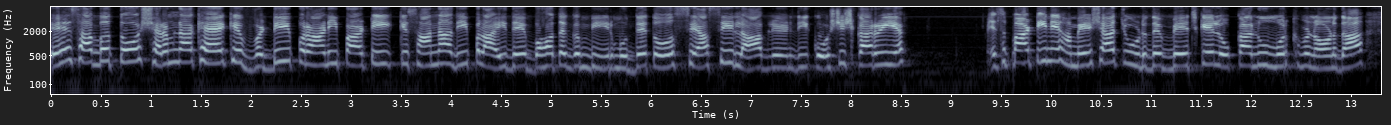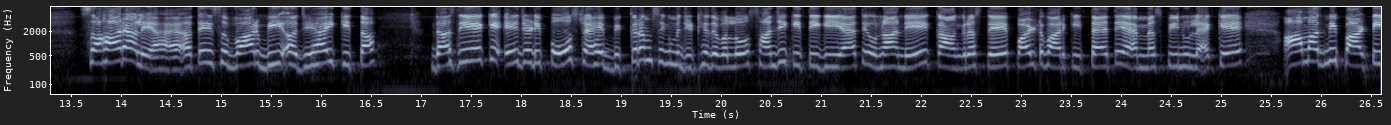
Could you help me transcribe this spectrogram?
ਇਹ ਸਭ ਤੋਂ ਸ਼ਰਮਨਾਕ ਹੈ ਕਿ ਵੱਡੀ ਪੁਰਾਣੀ ਪਾਰਟੀ ਕਿਸਾਨਾਂ ਦੀ ਭਲਾਈ ਦੇ ਬਹੁਤ ਗੰਭੀਰ ਮੁੱਦੇ ਤੋਂ ਸਿਆਸੀ ਲਾਭ ਲੈਣ ਦੀ ਕੋਸ਼ਿਸ਼ ਕਰ ਰਹੀ ਹੈ। ਇਸ ਪਾਰਟੀ ਨੇ ਹਮੇਸ਼ਾ ਝੂਠ ਦੇ ਵੇਚ ਕੇ ਲੋਕਾਂ ਨੂੰ ਮੂਰਖ ਬਣਾਉਣ ਦਾ ਸਹਾਰਾ ਲਿਆ ਹੈ ਅਤੇ ਇਸ ਵਾਰ ਵੀ ਅਜਿਹਾ ਹੀ ਕੀਤਾ। ਦੱਸ ਦਈਏ ਕਿ ਇਹ ਜਿਹੜੀ ਪੋਸਟ ਹੈ ਇਹ ਵਿਕਰਮ ਸਿੰਘ ਮਜੀਠੀਆ ਦੇ ਵੱਲੋਂ ਸਾਂਝੀ ਕੀਤੀ ਗਈ ਹੈ ਤੇ ਉਹਨਾਂ ਨੇ ਕਾਂਗਰਸ ਤੇ ਪਲਟਵਾਰ ਕੀਤਾ ਹੈ ਤੇ ਐਮਐਸਪੀ ਨੂੰ ਲੈ ਕੇ ਆਮ ਆਦਮੀ ਪਾਰਟੀ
